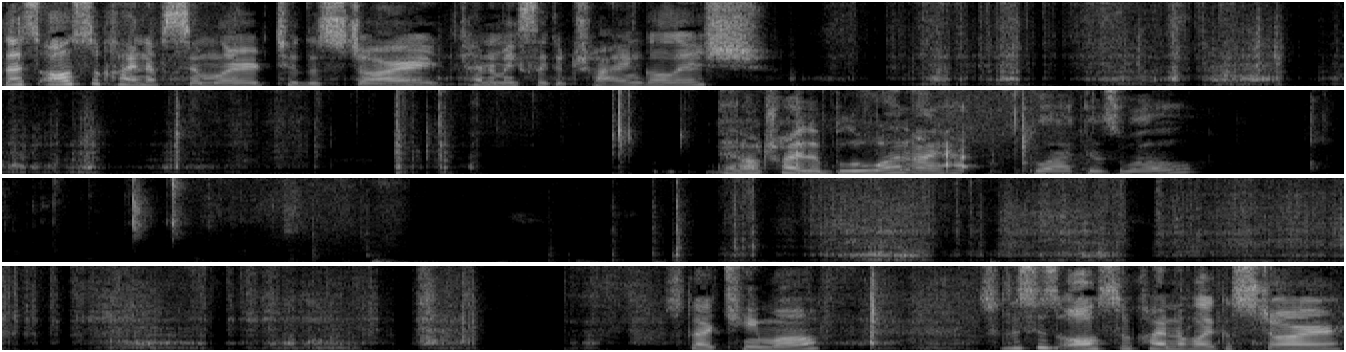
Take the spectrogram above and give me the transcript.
That's also kind of similar to the star. It kind of makes like a triangle-ish. Then I'll try the blue one. I have black as well. So that came off. So this is also kind of like a star.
